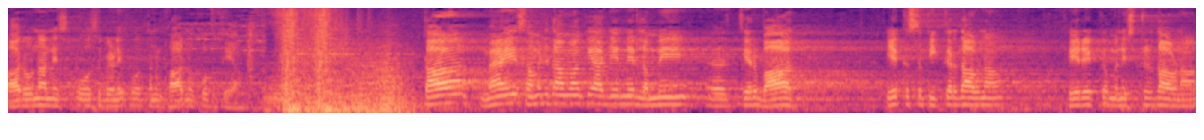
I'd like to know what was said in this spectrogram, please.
ਔਰ ਉਹਨਾਂ ਨੇ ਉਸ ਵੇਲੇ ਉਹ ਤਨਖਾਹ ਨੂੰ ਭੁਗਤਿਆ। ਤਾਂ ਮੈਂ ਇਹ ਸਮਝਦਾ ਵਾਂ ਕਿ ਅੱਜ ਇੰਨੇ ਲੰਮੇ ਚਿਰ ਬਾਅਦ ਇੱਕ ਸਪੀਕਰ ਦਾ ਆਉਣਾ, ਫਿਰ ਇੱਕ ਮਿਨਿਸਟਰ ਦਾ ਆਉਣਾ,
